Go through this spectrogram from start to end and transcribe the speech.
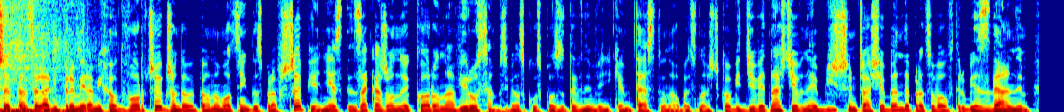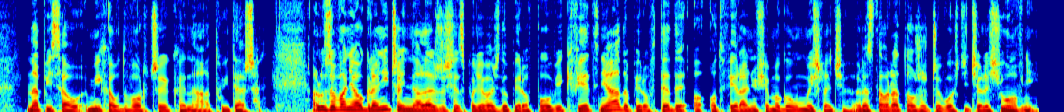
Szef kancelarii premiera Michał Dworczyk, rządowy pełnomocnik do spraw szczepień, jest zakażony koronawirusem. W związku z pozytywnym wynikiem testu na obecność COVID-19 w najbliższym czasie będę pracował w trybie zdalnym, napisał Michał Dworczyk na Twitterze. A luzowania ograniczeń należy się spodziewać dopiero w połowie kwietnia. Dopiero wtedy o otwieraniu się mogą myśleć restauratorzy czy właściciele siłowni.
